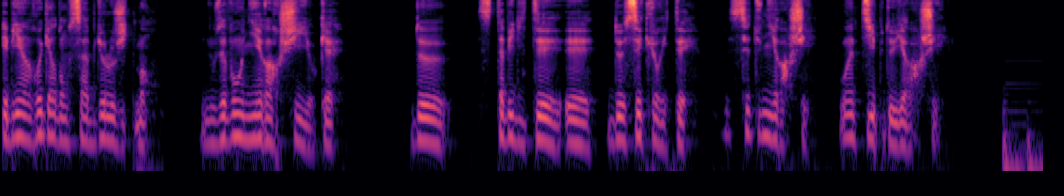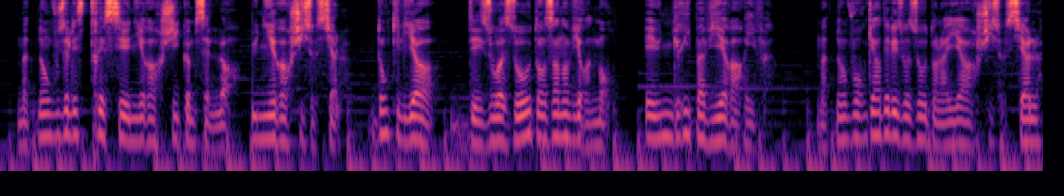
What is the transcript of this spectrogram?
Eh bien, regardons ça biologiquement. Nous avons une hiérarchie, ok De stabilité et de sécurité. C'est une hiérarchie, ou un type de hiérarchie. Maintenant, vous allez stresser une hiérarchie comme celle-là, une hiérarchie sociale. Donc il y a des oiseaux dans un environnement, et une grippe aviaire arrive. Maintenant, vous regardez les oiseaux dans la hiérarchie sociale,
